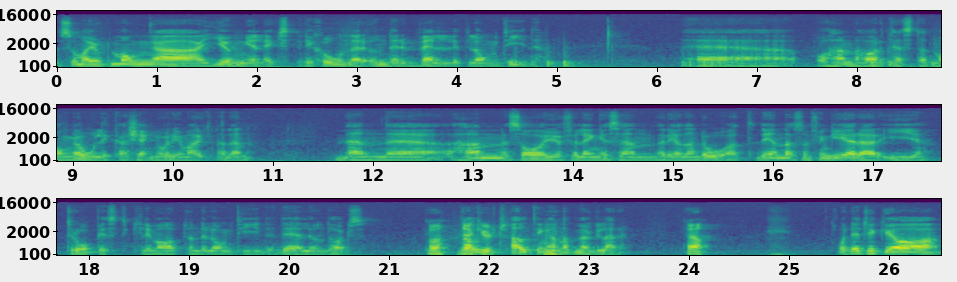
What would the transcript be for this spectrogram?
som har gjort många djungelexpeditioner under väldigt lång tid. Eh, och han har testat många olika kängor i marknaden. Men eh, han sa ju för länge sedan redan då att det enda som fungerar i tropiskt klimat under lång tid, det är Lundhags. Ja, det är All, kul. Allting mm. annat möglar. Ja. Och det tycker jag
